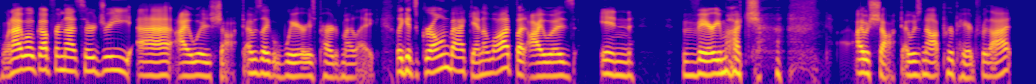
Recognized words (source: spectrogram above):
when i woke up from that surgery uh, i was shocked i was like where is part of my leg like it's grown back in a lot but i was in very much I was shocked. I was not prepared for that.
